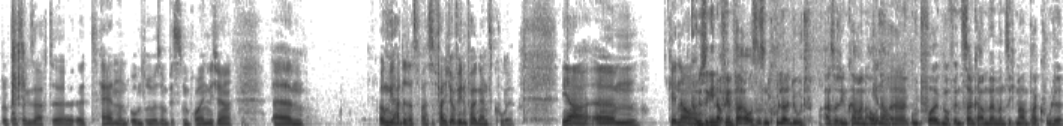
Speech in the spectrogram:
oder, besser gesagt äh, äh, tan und oben drüber so ein bisschen bräunlicher. Ähm, irgendwie hatte das was. Das fand ich auf jeden Fall ganz cool. Ja, ähm, Genau. Grüße gehen auf jeden Fall raus, ist ein cooler Dude. Also dem kann man auch genau. äh, gut folgen auf Instagram, wenn man sich mal ein paar coole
